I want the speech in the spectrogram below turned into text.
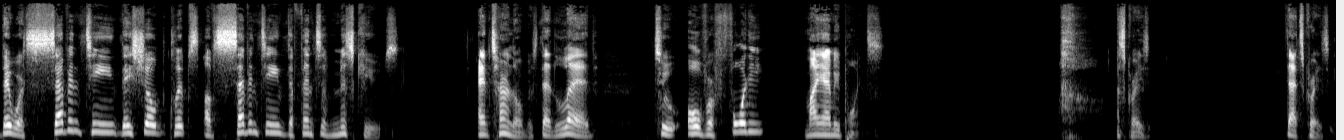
There were 17, they showed clips of 17 defensive miscues and turnovers that led to over 40 Miami points. That's crazy. That's crazy.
